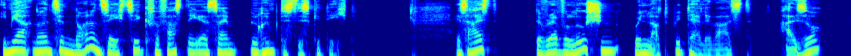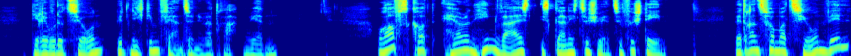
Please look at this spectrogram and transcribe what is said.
Im Jahr 1969 verfasste er sein berühmtestes Gedicht. Es heißt, The Revolution will not be televised. Also, die Revolution wird nicht im Fernsehen übertragen werden. Worauf Scott Heron hinweist, ist gar nicht so schwer zu verstehen. Wer Transformation will,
